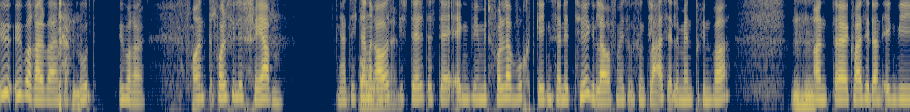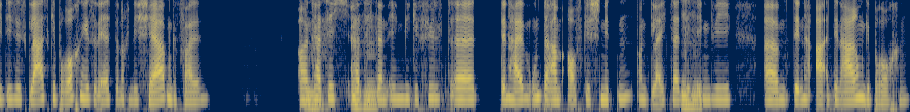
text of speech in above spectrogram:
Ü überall war einfach Blut. Überall. Und voll viele Scherben. Hat sich dann Oh, nein. rausgestellt, dass der irgendwie mit voller Wucht gegen seine Tür gelaufen ist, wo so ein Glaselement drin war Mhm. und äh, quasi dann irgendwie dieses Glas gebrochen ist und er ist dann noch in die Scherben gefallen und Mhm. hat sich hat sich Mhm. dann irgendwie gefühlt äh, den halben Unterarm aufgeschnitten und gleichzeitig Mhm. irgendwie ähm, den, den Arm gebrochen.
